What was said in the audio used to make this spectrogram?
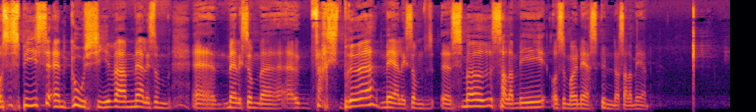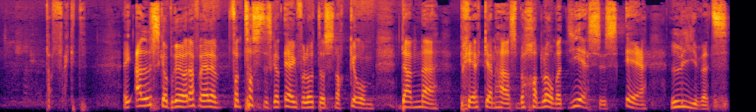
Og så spise en god skive med liksom, eh, med liksom eh, ferskt brød med liksom eh, smør, salami og så majones under salamien. Perfekt. Jeg elsker brød, og derfor er det fantastisk at jeg får lov til å snakke om denne preken her, som handler om at Jesus er livets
